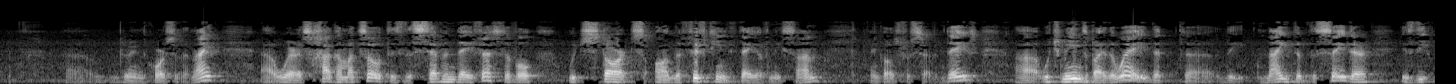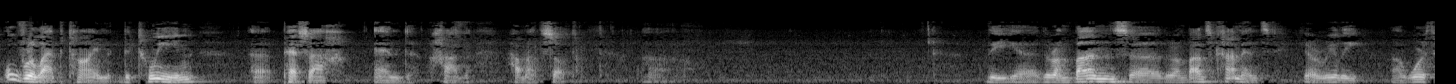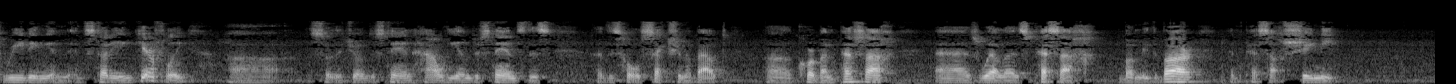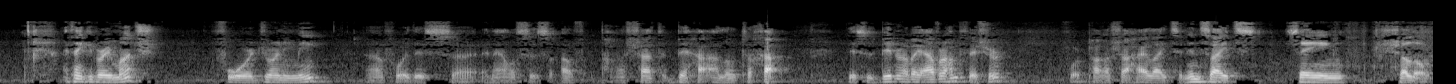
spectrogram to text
uh, during the course of the night. Uh, whereas Chag is the seven-day festival, which starts on the 15th day of Nisan and goes for seven days, uh, which means, by the way, that uh, the night of the Seder is the overlap time between uh, Pesach and Chag Hamatzot. Uh, the uh, the Ramban's uh, the Ramban's comments are really worth reading and, and, studying carefully, so that you understand how he understands this this whole section about Korban Pesach, as well as Pesach Bamidbar and Pesach Sheni. I thank you very much for joining me uh, for this uh, analysis of Parashat Beha'alotecha. This has been Rabbi Avraham Fischer for Parasha Highlights and Insights saying Shalom.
